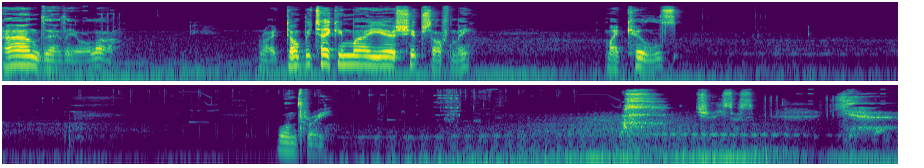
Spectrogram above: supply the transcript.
And there they all are. Right, don't be taking my uh, ships off me. My kills. One three. Oh, Jesus. Yeah.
